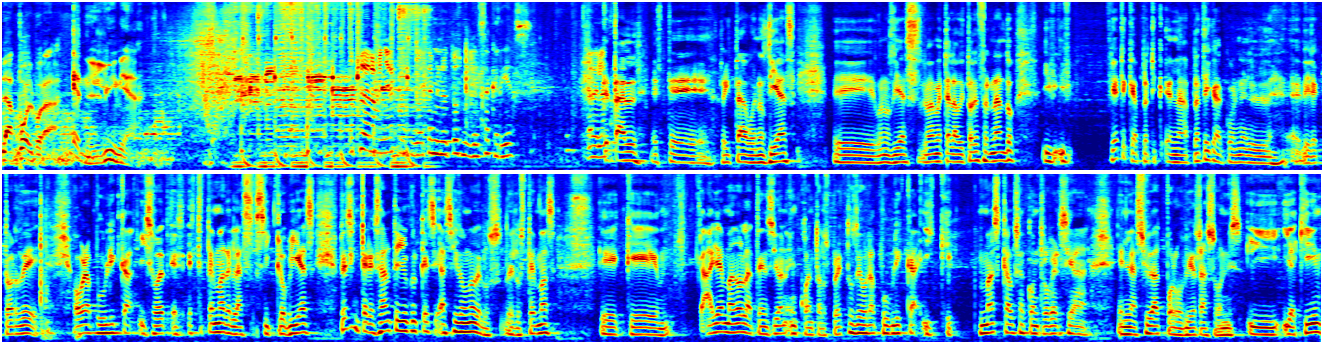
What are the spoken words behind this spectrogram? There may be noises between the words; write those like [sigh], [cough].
La pólvora en línea. 8 de la mañana con 50 minutos, Miguel Zacarías. ¿Qué tal, este, Rita? Buenos días. Eh, buenos días nuevamente al auditorio, Fernando. Y, fíjate que en la plática con el eh, director de Obra Pública hizo este tema de las ciclovías. Es interesante, yo creo que ha sido uno de los, de los temas eh, que ha llamado la atención en cuanto a los proyectos de obra pública y que más causa controversia en la ciudad por obvias razones. Y, aquí,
